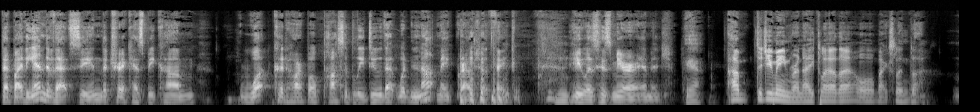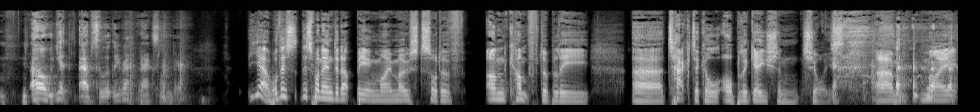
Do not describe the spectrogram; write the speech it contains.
That by the end of that scene, the trick has become what could Harpo possibly do that would not make Groucho think he was his mirror image? Yeah. Um, did you mean Rene Clair there or Max Linder? Oh, yeah, absolutely right. Max Linder. Yeah, well, this this one ended up being my most sort of uncomfortably uh, tactical obligation choice. Um, my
